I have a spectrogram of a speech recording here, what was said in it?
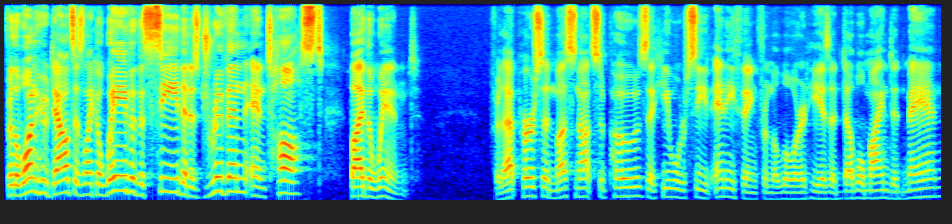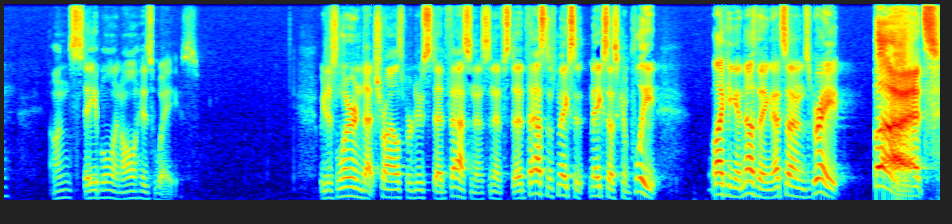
for the one who doubts is like a wave of the sea that is driven and tossed by the wind. For that person must not suppose that he will receive anything from the Lord. He is a double minded man, unstable in all his ways. We just learned that trials produce steadfastness, and if steadfastness makes, it, makes us complete, lacking in nothing, that sounds great, but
